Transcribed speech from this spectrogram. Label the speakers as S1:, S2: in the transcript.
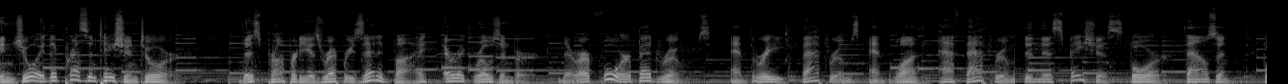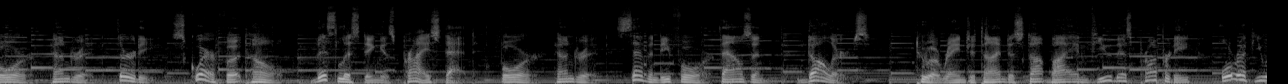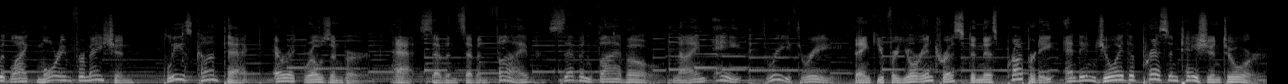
S1: enjoy the presentation tour. This property is represented by Eric Rosenberg. There are four bedrooms and three bathrooms and one half bathroom in this spacious 4,430 square foot home. This listing is priced at $474,000. To arrange a time to stop by and view this property, or if you would like more information, please contact Eric Rosenberg at 775 750 9833. Thank you for your interest in this property and enjoy the presentation tour.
